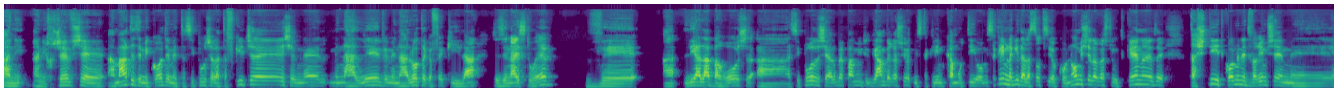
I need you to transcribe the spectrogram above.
אני, אני חושב שאמרת את זה מקודם, את הסיפור של התפקיד של, של מנהל, מנהלי ומנהלות אגפי קהילה, שזה nice to have, ולי עלה בראש הסיפור הזה שהרבה פעמים גם ברשויות מסתכלים כמותי, או מסתכלים נגיד על הסוציו-אקונומי של הרשות, כן איזה תשתית, כל מיני דברים שהם אה,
